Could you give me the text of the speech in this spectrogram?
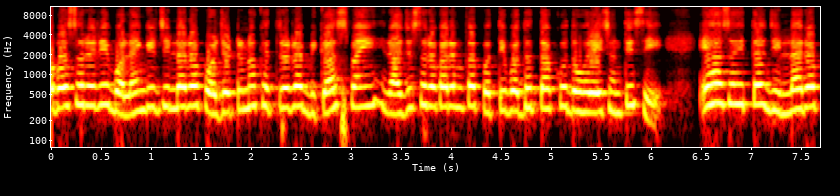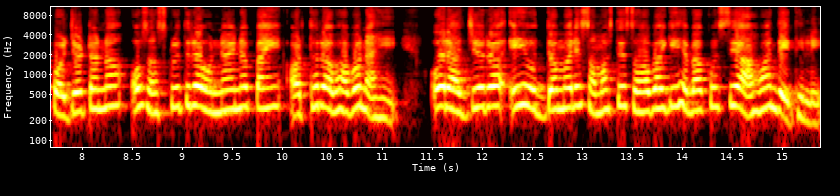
ଅବସରରେ ବଲାଙ୍ଗୀର ଜିଲ୍ଲାର ପର୍ଯ୍ୟଟନ କ୍ଷେତ୍ରର ବିକାଶ ପାଇଁ ରାଜ୍ୟ ସରକାରଙ୍କ ପ୍ରତିବଦ୍ଧତାକୁ ଦୋହରାଇଛନ୍ତି ସେ। ଏହା ସହିତ ଜିଲ୍ଲାର ପର୍ଯ୍ୟଟନ ଓ ସଂସ୍କୃତିର ଉନ୍ନୟନ ପାଇଁ ଅର୍ଥର ଅଭାବ ନାହିଁ ଓ ରାଜ୍ୟର ଏହି ଉଦ୍ୟମରେ ସମସ୍ତେ ସହଭାଗୀ ହେବାକୁ ସେ ଆହ୍ୱାନ ଦେଇଥିଲେ।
